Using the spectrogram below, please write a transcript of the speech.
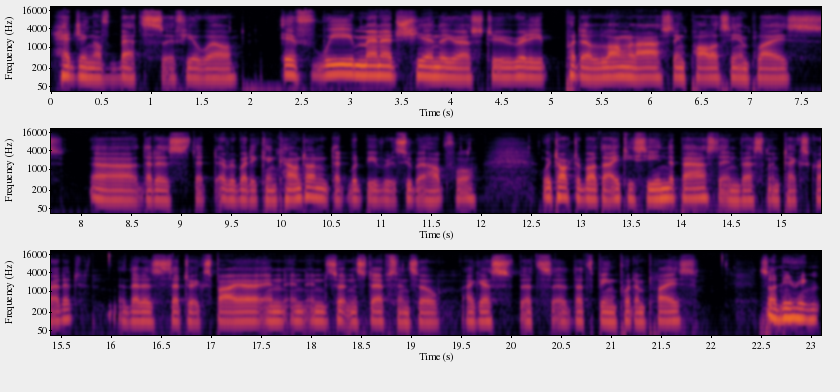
hedging of bets, if you will. If we manage here in the US to really put a long-lasting policy in place uh, that is that everybody can count on, that would be really super helpful. We talked about the ITC in the past, the investment tax credit that is set to expire in, in, in certain steps, and so I guess that's uh, that's being put in place. So I'm hearing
